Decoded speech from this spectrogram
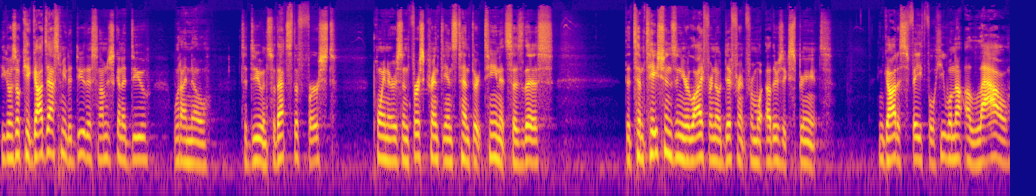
He goes, Okay, God's asked me to do this, and I'm just going to do what I know to do. And so that's the first pointers. In 1 Corinthians 10 13, it says this The temptations in your life are no different from what others experience. And God is faithful. He will not allow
